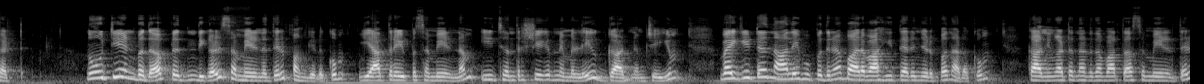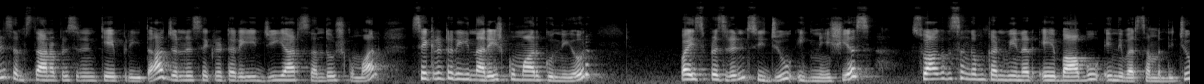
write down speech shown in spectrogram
കട്ട്. നൂറ്റി എൺപത് പ്രതിനിധികൾ സമ്മേളനത്തിൽ പങ്കെടുക്കും. യാത്രയപ്പ് സമ്മേളനം E Chandrasekharan M L A ഉദ്ഘാടനം ചെയ്യും. വൈകിട്ട് നാല് മുപ്പതിന് ഭാരവാഹി തെരഞ്ഞെടുപ്പ് നടക്കും. കാഞ്ഞങ്ങാട്ട് നടന്ന വാർത്താ സമ്മേളനത്തിൽ സംസ്ഥാന president K Preetha general secretary G R Santhosh Kumar secretary Naresh Kumar Kunniyoor vice president Siju Ignatius സ്വാഗത സംഘം കൺവീനർ എ ബാബു എന്നിവർ സംബന്ധിച്ചു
